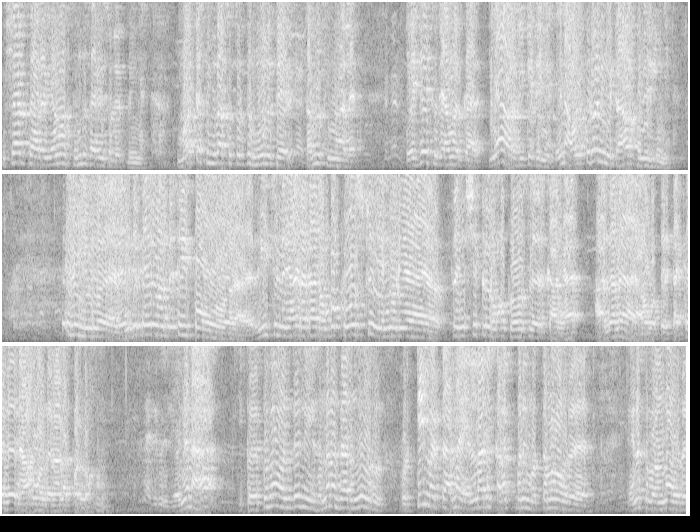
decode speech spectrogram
விஷால் சாரையும் சிந்து சாரையும் சொல்லிருப்பீங்க. மொத்த சிங்களா சுத்துறது மூணு பேர் தமிழ் சினிமால. எஜய் சூர்யாவும் இருக்காரு. ஏன் அவர் விட்டுட்டீங்க? ஏன்னா அவர் கூட நீங்க டிராவல் பண்ணிருக்கீங்க. இவங்க ரெண்டு பேரும் வந்துட்டு இப்போ ரீச்சலுக்காக ரொம்ப க்ளோஸ் டு என்னுடைய ஃப்ரெண்ட்ஷிப்ல ரொம்ப க்ளோஸ்ல இருக்காங்க. அதனால அவங்க பேர் டக்குன்னு ஞாபகம் வந்தனால பண்ணோம். என்னன்னா இப்ப எப்பவுமே வந்து நீங்க சந்தன சார் வந்து ஒரு ஒரு டீம் எடுத்தாருன்னா எல்லாரையும் கலெக்ட் பண்ணி மொத்தமா ஒரு என்ன சொல்லுவாங்கன்னா ஒரு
